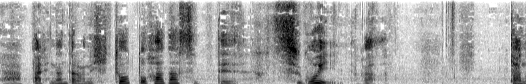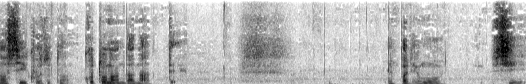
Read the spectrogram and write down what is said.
やっぱりなんだろうね、人と話すって、すごい、なんか、楽しいこととことなんだなって、やっぱり思うし、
